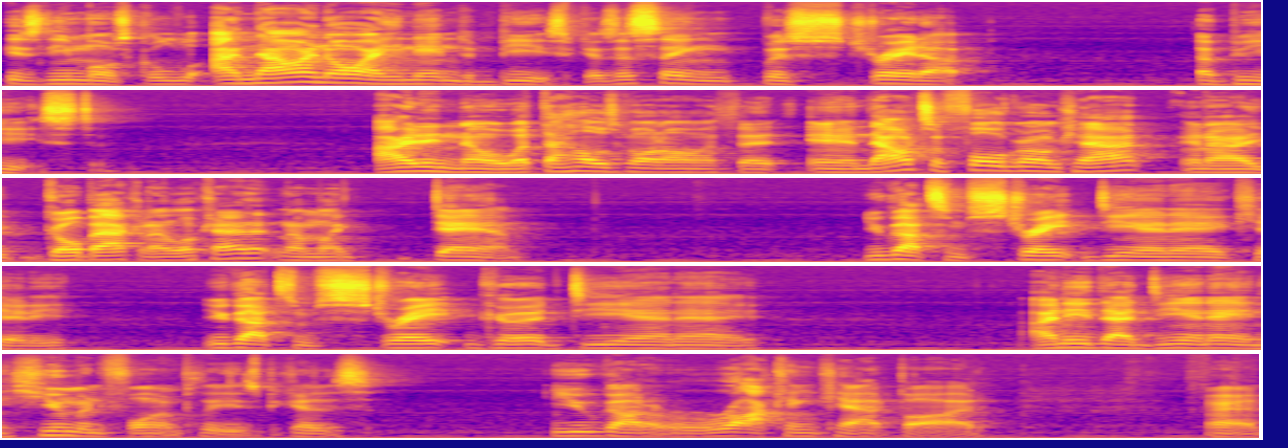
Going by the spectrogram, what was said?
is the most. Gl- I, now I know why he named him Beast because this thing was straight up a beast. I didn't know what the hell was going on with it, and now it's a full-grown cat. And I go back and I look at it, and I'm like, damn, you got some straight DNA, kitty. You got some straight good DNA. I need that DNA in human form, please, because you got a rocking cat bod. All right.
